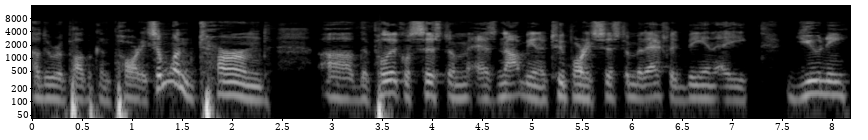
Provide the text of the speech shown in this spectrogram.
of the Republican Party. Someone termed uh, the political system as not being a two-party system, but actually being a uni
